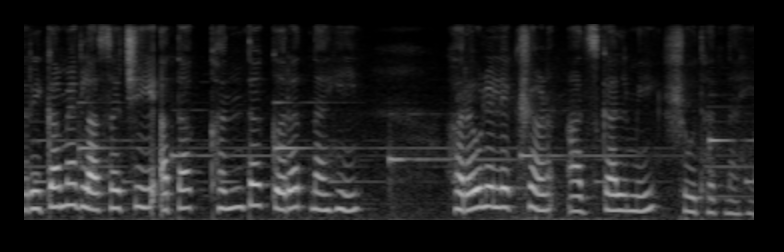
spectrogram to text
रिकाम्या ग्लासाची आता खंत करत नाही. हरवलेले क्षण आजकाल मी शोधत नाही.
